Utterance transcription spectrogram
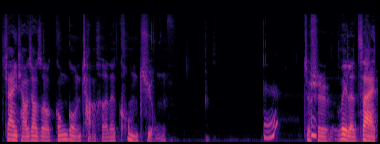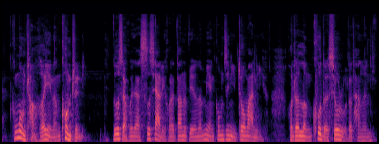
下一条叫做公共场合的控囧。嗯，就是为了在公共场合也能控制你，Lucy 会在私下里或者当着别人的面攻击你、咒骂你。或者冷酷的、羞辱的谈论你。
